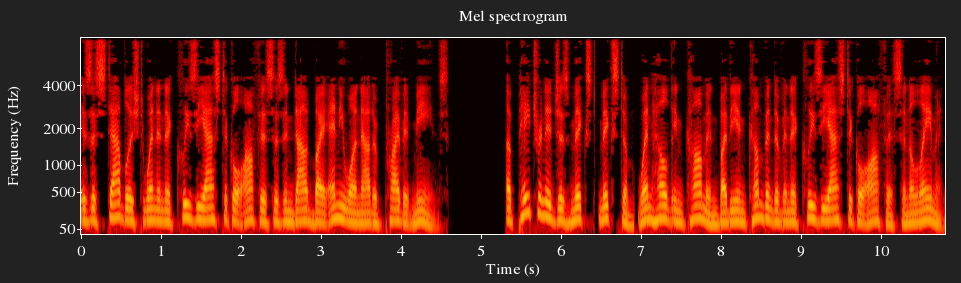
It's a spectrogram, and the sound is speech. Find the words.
is established when an ecclesiastical office is endowed by anyone out of private means. A patronage is mixed mixtum when held in common by the incumbent of an ecclesiastical office and a layman.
